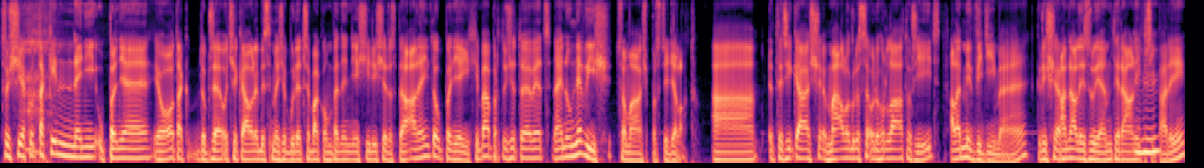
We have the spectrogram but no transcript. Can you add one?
Což jako taky není úplně, jo, tak dobře očekávali bychom, že bude třeba kompetentnější, když je dospělá, ale není to úplně její chyba, protože to je věc, najednou nevíš, co máš prostě dělat. A ty říkáš, málo kdo se odhodlá to říct, ale my vidíme, když analyzujeme ty reální mm-hmm. případy,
